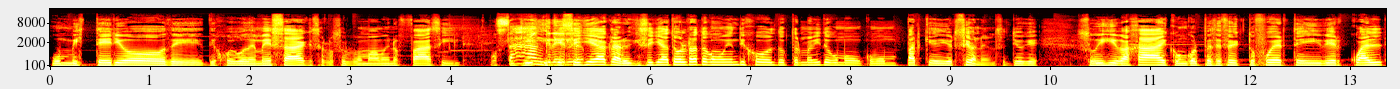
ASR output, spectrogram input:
un misterio de, de juego de mesa que se resuelve más o menos fácil. O Y que- sangre. Y que, se lleva, claro, y que se lleva todo el rato, como bien dijo el doctor Marito, como, como un parque de diversiones, en el sentido que subís y bajáis con golpes de efecto fuertes y ver cuál,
